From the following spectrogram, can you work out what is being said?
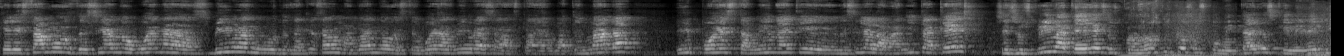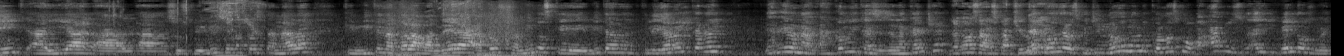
Que le estamos deseando buenas vibras, desde aquí estamos mandando este, buenas vibras hasta Guatemala. Y pues también hay que decirle a la bandita que se suscriba, que deje sus pronósticos, sus comentarios, que le den link ahí al- al- a, suscribirse, no cuesta nada, que inviten a toda la bandera, a todos sus amigos que invitan, que le digan, oye canal, ¿ya vieron a, a Cómicas desde la cancha? ya vamos a los ¿Ya cachirules. conoces a los cochinos? No, no lo conozco, vamos, ay, velos, güey,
